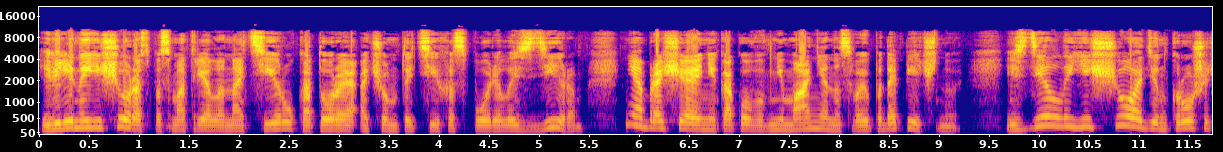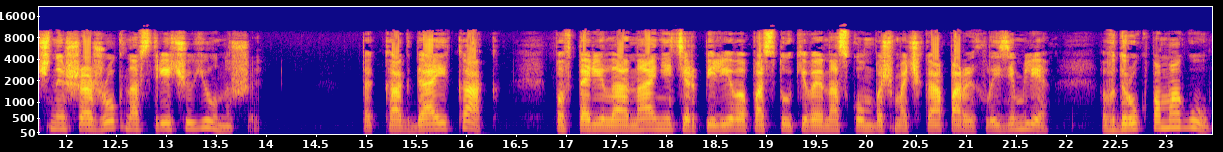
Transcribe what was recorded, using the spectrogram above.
Эвелина еще раз посмотрела на Тиру, которая о чем-то тихо спорила с Диром, не обращая никакого внимания на свою подопечную, и сделала еще один крошечный шажок навстречу юноше. «Так когда и как?» — повторила она, нетерпеливо постукивая носком башмачка по рыхлой земле. «Вдруг помогу?»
